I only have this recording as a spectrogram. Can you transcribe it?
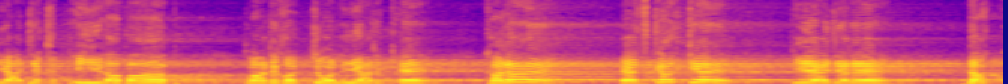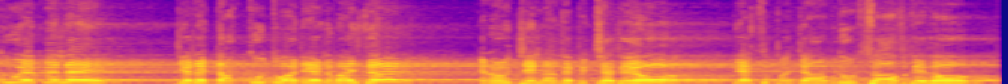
ਕਿ ਅੱਜ ਇੱਕ ਧੀ ਦਾ ਬਾਪ ਤੁਹਾਡੇ ਕੋਲ ਝੋਲੀ ਅੜ ਕੇ ਖੜਾ ਹੈ? ਇਸ ਕਰਕੇ ਕਿ ਇਹ ਜਿਹੜੇ ਡਾਕੂ ਐਮਐਲਏ ਜਿਹੜੇ ਡਾਕੂ ਤੁਹਾਡੇ ਐਡਵਾਈਜ਼ਰ ਇਹਨਾਂ ਨੂੰ ਜੇਲ੍ਹਾਂ ਦੇ ਪਿੱਛੇ ਦਿਓ ਤੇ ਇਸ ਪੰਜਾਬ ਨੂੰ ਇਨਸਾਫ ਦੇ ਦਿਓ।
